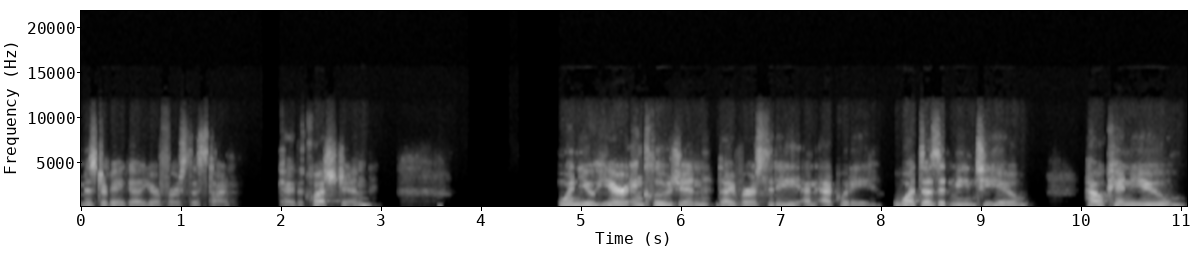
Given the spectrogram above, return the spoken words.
Mr. Vega, you're first this time. Okay, the question. When you hear inclusion, diversity, and equity, what does it mean to you? How can you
